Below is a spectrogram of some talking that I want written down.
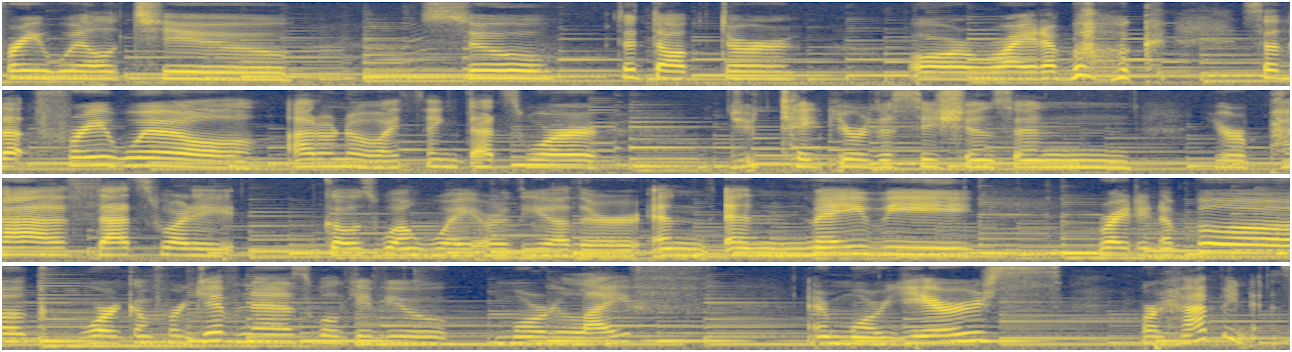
free will to sue the doctor or write a book. So that free will, I don't know, I think that's where you take your decisions and your path, that's what it goes one way or the other. And and maybe writing a book, work on forgiveness will give you more life and more years or happiness.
